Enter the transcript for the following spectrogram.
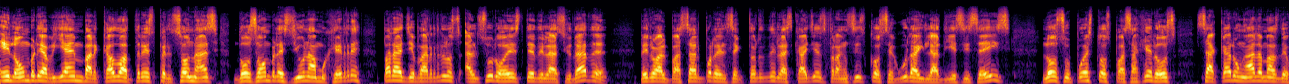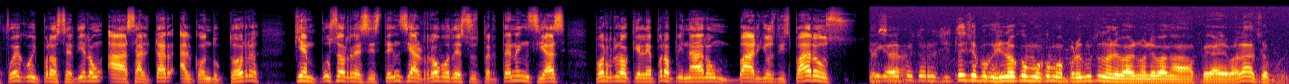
El hombre había embarcado a tres personas, dos hombres y una mujer, para llevarlos al suroeste de la ciudad. Pero al pasar por el sector de las calles Francisco Segura y la 16, los supuestos pasajeros sacaron armas de fuego y procedieron a asaltar al conductor, quien puso resistencia al robo de sus pertenencias, por lo que le propinaron varios disparos. Tiene que haber puesto resistencia porque si no, como, como por no le, van, no le van a pegar el balazo. Pues.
